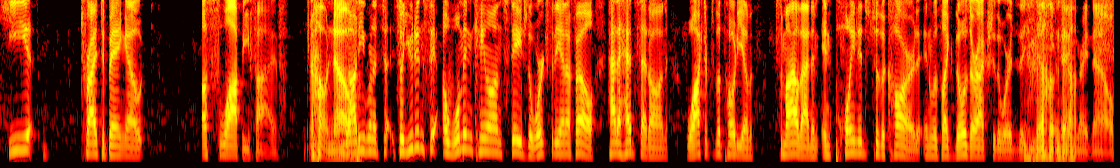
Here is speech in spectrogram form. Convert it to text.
he tried to bang out a sloppy five. Oh no! Not even a. T- so you didn't see a woman came on stage that worked for the NFL, had a headset on, walked up to the podium, smiled at him, and pointed to the card and was like, "Those are actually the words that you should No, be saying no. right now."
